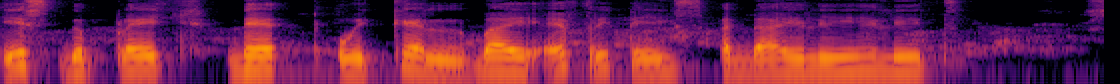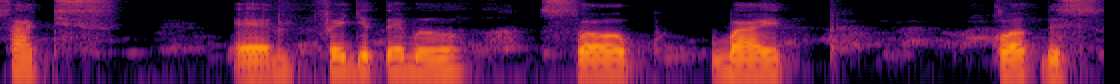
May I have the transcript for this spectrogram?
is the place that we can buy everything a daily needs such and vegetable, soap, meat, clothes,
